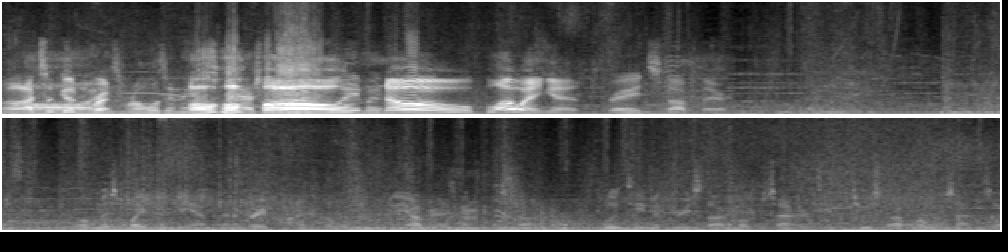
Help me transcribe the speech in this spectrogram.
Oh, that's a good Oh, break. he's rolls in air Oh, smash. What a play no! Blowing it. Great stuff there. 3 stock 4%, or 2 stock 4%.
